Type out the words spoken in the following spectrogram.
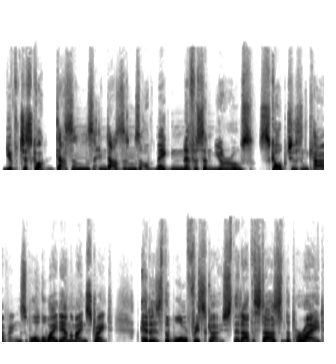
you've just got dozens and dozens of magnificent murals, sculptures, and carvings all the way down the main street. It is the wall frescoes that are the stars of the parade,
